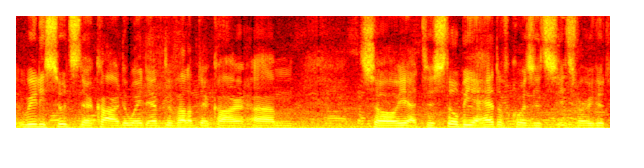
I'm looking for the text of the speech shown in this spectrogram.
really suits their car, the way they have developed their car. Um, so yeah, to still be ahead, of course, it's it's very good.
